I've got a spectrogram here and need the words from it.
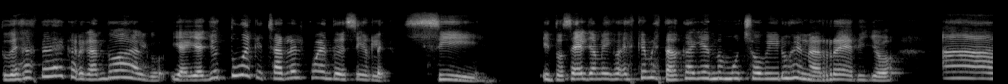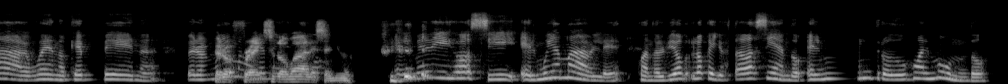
tú dejaste descargando algo. Y ahí yo tuve que echarle el cuento y decirle, sí. Y entonces él ya me dijo, es que me está cayendo mucho virus en la red. Y yo, ah, bueno, qué pena. Pero, pero Franks lo vale, señor. Él me dijo, sí, él muy amable, cuando él vio lo que yo estaba haciendo, él me introdujo al mundo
